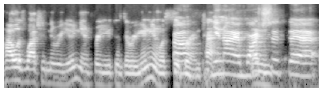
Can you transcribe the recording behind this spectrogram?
How was watching the reunion for you? Because the reunion was super uh, intense. You know, I watched and, it the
